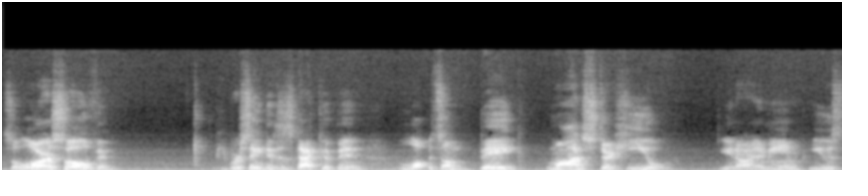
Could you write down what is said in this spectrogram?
so Lars Sullivan. People are saying that this guy could have been some big monster heel. You know what I mean? He was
